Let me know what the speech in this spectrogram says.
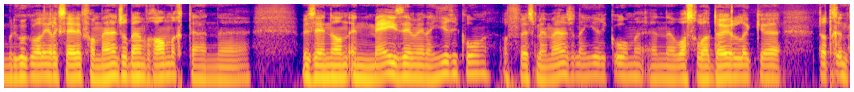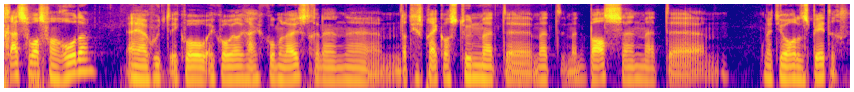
moet ik ook wel eerlijk zeggen dat ik van manager ben veranderd. En we zijn dan in mei zijn we naar hier gekomen. Of is mijn manager naar hier gekomen. En was er wel duidelijk dat er interesse was van Roda. En ja, goed, ik wou, ik wou heel graag komen luisteren. En eh, dat gesprek was toen met, eh, met, met Bas en met, eh met Jordans Peters.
